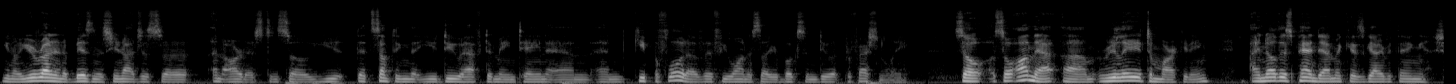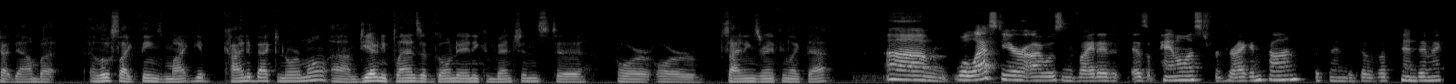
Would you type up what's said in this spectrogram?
you know you're running a business you're not just a, an artist. And so you that's something that you do have to maintain and and keep afloat of if you want to sell your books and do it professionally. So so on that um, related to marketing i know this pandemic has got everything shut down but it looks like things might get kind of back to normal. Um, do you have any plans of going to any conventions to or or signings or anything like that um, well last year i was invited as a panelist for dragon con but then because of the pandemic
